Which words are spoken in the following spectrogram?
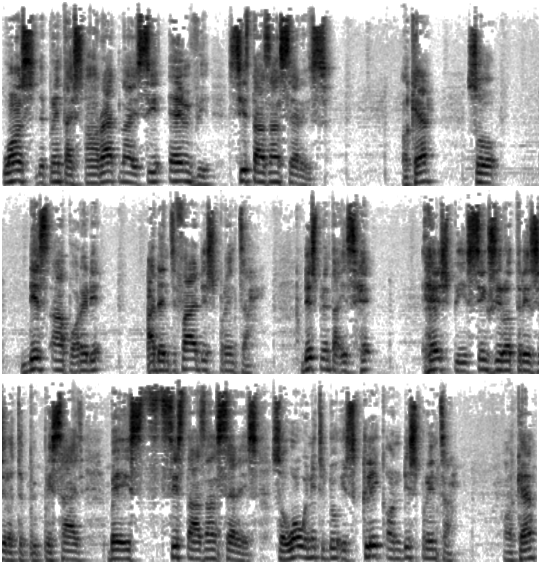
Once the printer is on right now you see envy 6000 series. Okay? So this app already identified this printer. This printer is HP 6030 to be precise but it's 6000 series. So what we need to do is click on this printer okay?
